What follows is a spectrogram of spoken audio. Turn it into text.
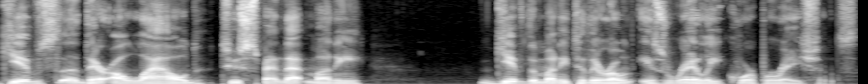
gives, uh, they're allowed to spend that money, give the money to their own Israeli corporations.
